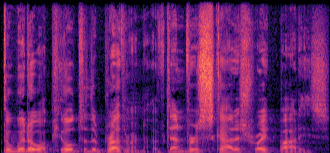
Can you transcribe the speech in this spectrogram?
The widow appealed to the brethren of Denver's Scottish Rite bodies.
